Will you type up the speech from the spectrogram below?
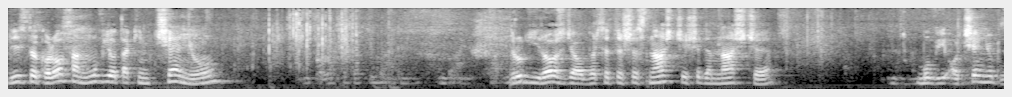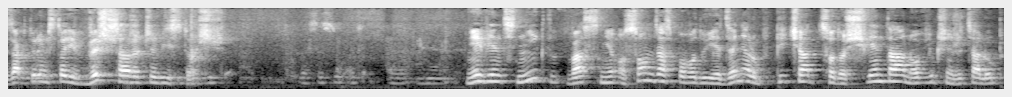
List do Kolosan mówi o takim cieniu, drugi rozdział, wersety 16-17, mówi o cieniu, za którym stoi wyższa rzeczywistość. Das ist so, als äh, eine Nie więc nikt was nie osądza z powodu jedzenia lub picia co do święta, nowiu, księżyca lub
